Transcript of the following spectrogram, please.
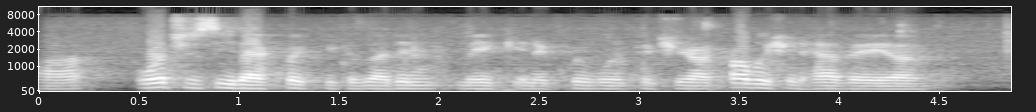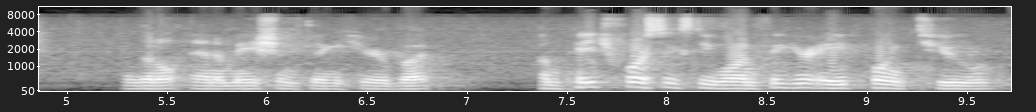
Uh, I want you to see that quick because I didn't make an equivalent picture. I probably should have a, uh, a little animation thing here, but on page 461, figure 8.2,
